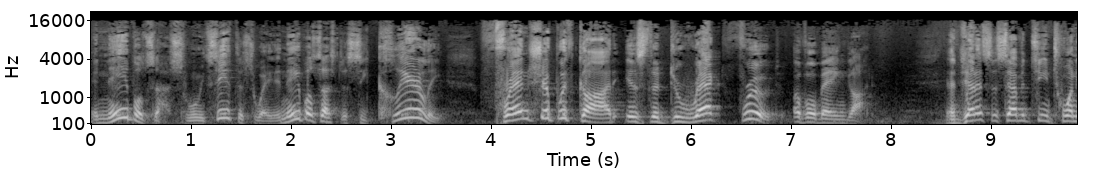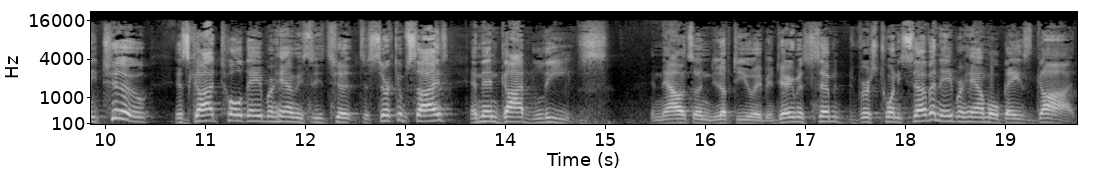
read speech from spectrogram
Enables us, when we see it this way, enables us to see clearly friendship with God is the direct fruit of obeying God. In Genesis 17 22, is God told Abraham to, to circumcise, and then God leaves. And now it's up to you, Abraham. Genesis 7, verse 27, Abraham obeys God.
